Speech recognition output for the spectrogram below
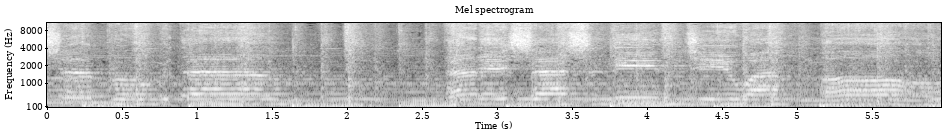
read my know. That is us in just walk. שבוגדם תניש השנים ג'יוואק מו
